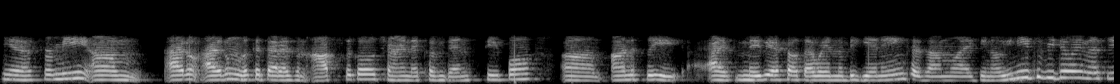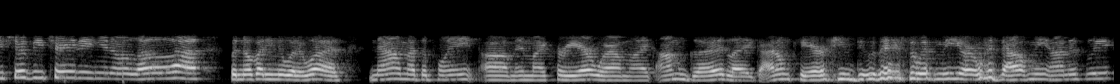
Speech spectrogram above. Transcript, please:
Yeah, for me, um, I don't I don't look at that as an obstacle trying to convince people. Um, honestly, I maybe I felt that way in the beginning because I'm like, you know, you need to be doing this, you should be trading, you know, la la la. But nobody knew what it was. Now I'm at the point um, in my career where I'm like, I'm good. Like I don't care if you do this with me or without me. Honestly,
